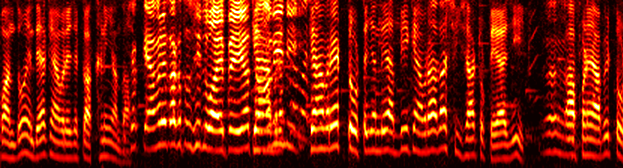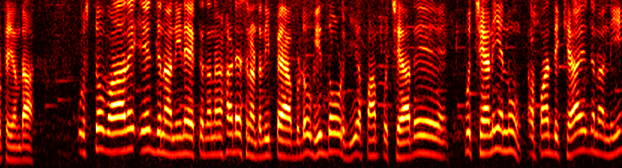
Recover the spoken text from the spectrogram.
ਬੰਦ ਹੋ ਜਾਂਦੇ ਆ ਕੈਮਰੇ 'ਚ ਕੱਖ ਨਹੀਂ ਆਂਦਾ ਅੱਛਾ ਕੈਮਰੇ ਤੱਕ ਤੁਸੀਂ ਲਵਾਏ ਪਏ ਆ ਤਾਂ ਵੀ ਨਹੀਂ। ਕੈਮਰੇ ਕੈਮਰੇ ਟੁੱਟ ਜਾਂਦੇ ਆ ਵੀ ਕੈਮਰਾ ਦਾ ਸ਼ੀਸ਼ਾ ਟੁੱਟਿਆ ਜੀ। ਆਪਣੇ ਆਪ ਹੀ ਟੁੱਟ ਜਾਂਦਾ। ਉਸ ਤੋਂ ਬਾਅਦ ਇਹ ਜਨਾਨੀ ਨੇ ਇੱਕ ਦਿਨ ਸਾਡੇ ਸਿਲੰਡਰ ਦੀ ਪੈਪ ਵਢੋ ਗਈ ਦੌੜ ਗਈ ਆਪਾਂ ਪੁੱਛਿਆ ਤੇ ਪੁੱਛਿਆ ਨਹੀਂ ਇਹਨੂੰ ਆਪਾਂ ਦੇਖਿਆ ਇਹ ਜਨਾਨੀ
